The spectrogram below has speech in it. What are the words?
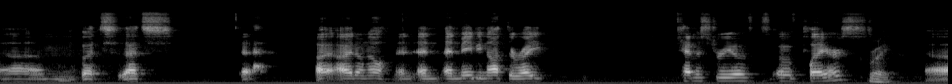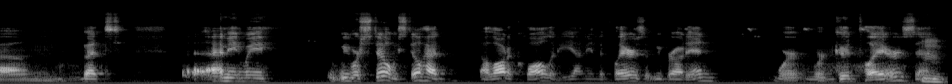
Um, but that's eh, I, I don't know, and, and and maybe not the right chemistry of, of players. Right. Um, but I mean, we we were still we still had a lot of quality. I mean, the players that we brought in were were good players, and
